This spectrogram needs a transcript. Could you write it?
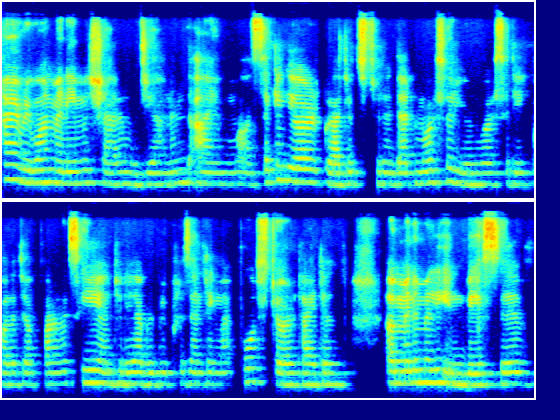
Hi, everyone. My name is Sharon Vijayanand. I'm a second year graduate student at Mercer University College of Pharmacy, and today I will be presenting my poster titled A Minimally Invasive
